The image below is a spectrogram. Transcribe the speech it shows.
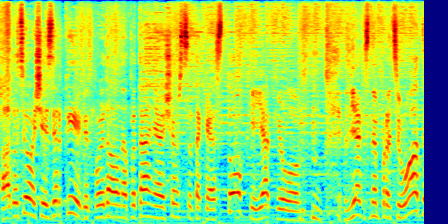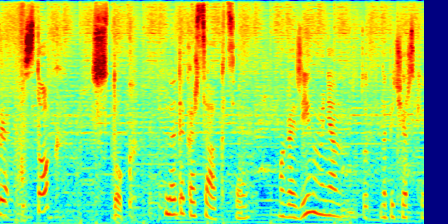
А до цього ще зірки відповідали на питання, що ж це таке сток і як його як з ним працювати. Сток. Сток. Ну, это, кажется, акция. Магазин у меня тут на Печерске.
